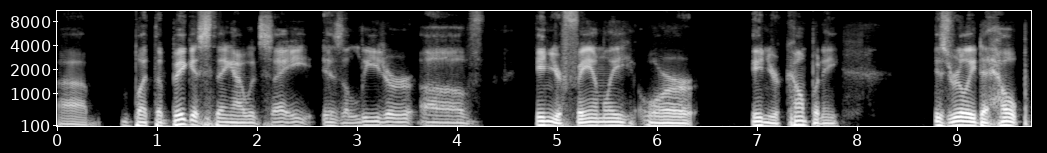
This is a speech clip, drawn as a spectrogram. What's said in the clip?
Uh, but the biggest thing i would say is a leader of in your family or in your company is really to help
